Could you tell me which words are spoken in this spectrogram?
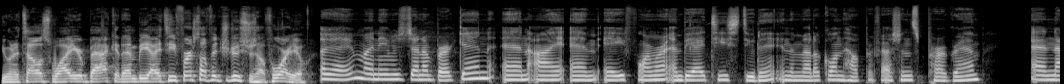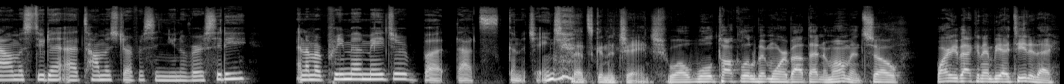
You want to tell us why you're back at MBIT? First off, introduce yourself. Who are you? Okay, my name is Jenna Berkun, and I am a former MBIT student in the Medical and Health Professions program. And now I'm a student at Thomas Jefferson University. And I'm a pre med major, but that's going to change. That's going to change. Well, we'll talk a little bit more about that in a moment. So, why are you back at MBIT today?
